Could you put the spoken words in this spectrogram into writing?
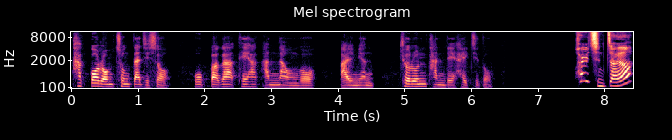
학벌 엄청 따지셔. 오빠가 대학 안 나온 거 알면 결혼 반대할지도. 헐, 진짜야?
